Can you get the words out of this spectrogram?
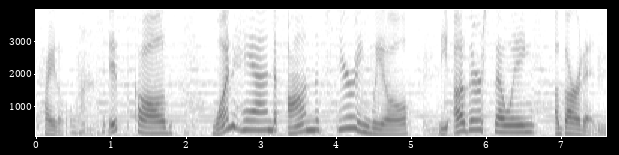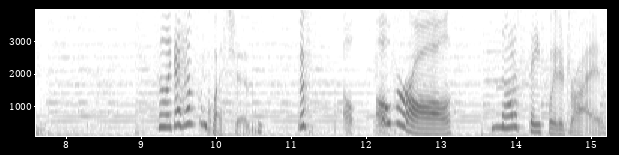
title. It's called One Hand on the Steering Wheel, the Other Sewing a Garden. So, like, I have some questions. O- overall, not a safe way to drive.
